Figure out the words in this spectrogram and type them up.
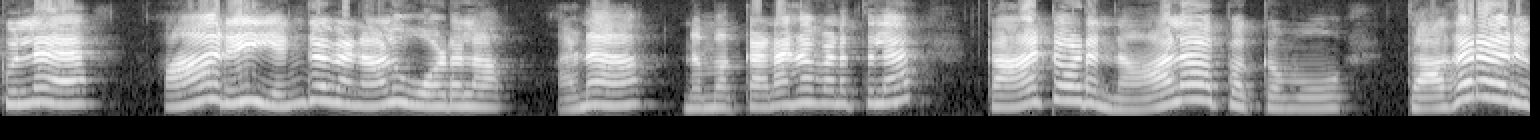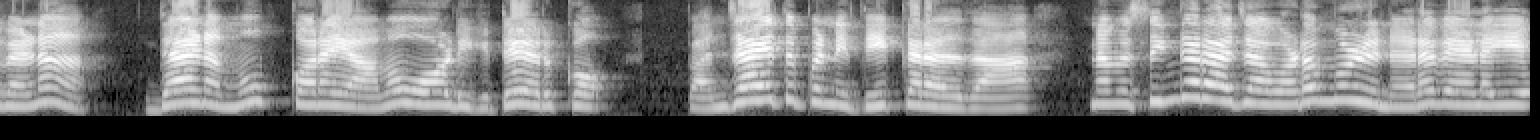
காட்டுக்குள்ள ஆறு எங்க வேணாலும் ஓடலாம். ஆனா நம்ம கனகவனத்துல காட்டோட நாலா பக்கமும் தகராறு வேணா தினமும் குறையாம ஓடிக்கிட்டே இருக்கும். பஞ்சாயத்து பண்ணி தீக்கிறது தான் நம்ம சிங்கராஜாவோட முழு நேர வேலையே.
